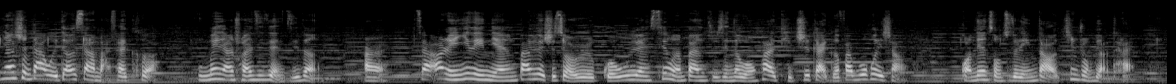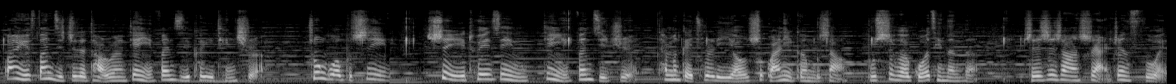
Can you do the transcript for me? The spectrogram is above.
央视大卫雕像马赛克、武媚娘传奇剪辑等；二、在二零一零年八月十九日国务院新闻办举行的文化体制改革发布会上，广电总局的领导郑重表态，关于分级制的讨论，电影分级可以停止了。中国不适应，适宜推进电影分级制，他们给出的理由是管理跟不上，不适合国情等等。实质上是染政思维。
